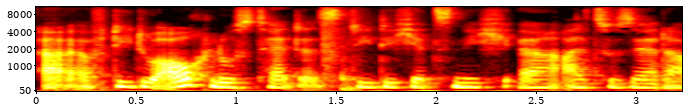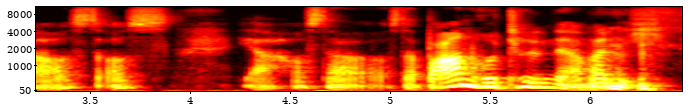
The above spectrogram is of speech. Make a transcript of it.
äh, auf die du auch Lust hättest, die dich jetzt nicht äh, allzu sehr da aus, aus, ja, aus, der, aus der Bahn rütteln, ja, weil ich,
